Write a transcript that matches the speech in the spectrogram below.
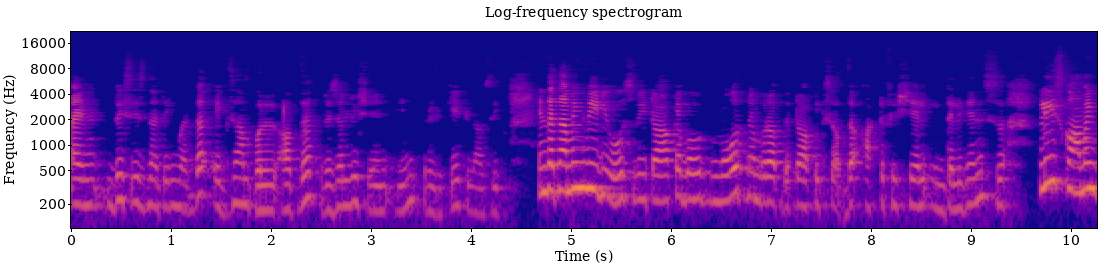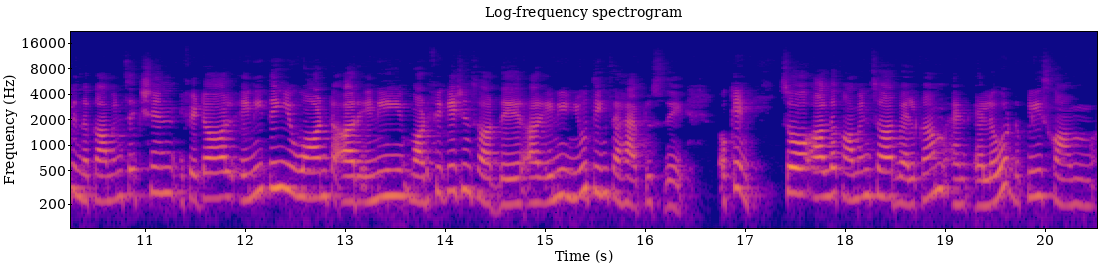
and this is nothing but the example of the resolution in predicate logic. In the coming videos, we talk about more number of the topics of the artificial intelligence. Please comment in the comment section if at all anything you want or any modifications are there or any new things I have to say. Okay. So all the comments are welcome and allowed. Please com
